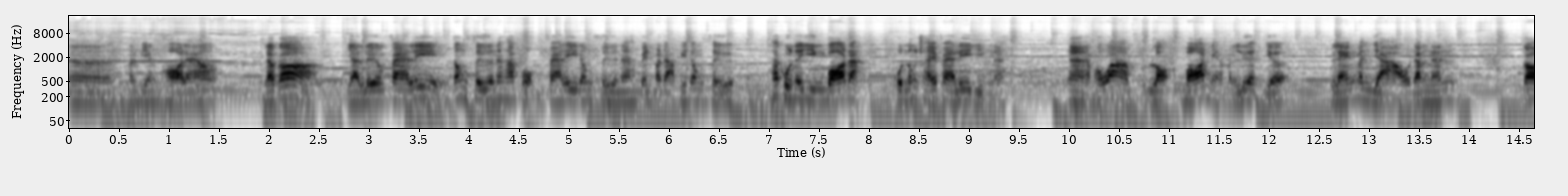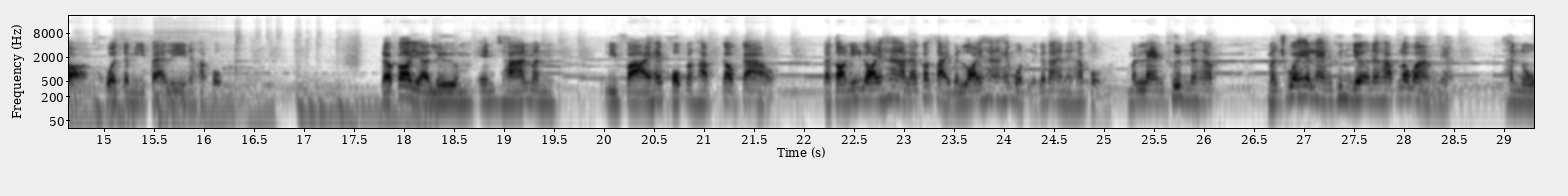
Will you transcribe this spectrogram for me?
เออมันเพียงพอแล้ว แล้วก็อย่าลืมแฟรี่ต้องซื้อนะครับผมแฟรี่ต้องซื้อนะ เป็นประดับที่ต้องซื้อ ถ้าคุณจะยิงบอสอะ คุณต้องใช้แฟรี่ยิงนะอ่าเพราะว่าบอสเนี่ยมันเลือดเยอะแรงมันยาวดังนั้นก็ควรจะมีแฟรี่นะครับผม แล้วก็อย่าลืมเอนชานมันรีไฟให้ครบนะครับ 99 แต่ตอนนี้ 105 แล้วก็ใส่เป็น 105 ให้หมดเลยก็ได้นะครับผม มันแรงขึ้นนะครับ มันช่วยให้แรงขึ้นเยอะนะครับ ระหว่างเนี่ยธนู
